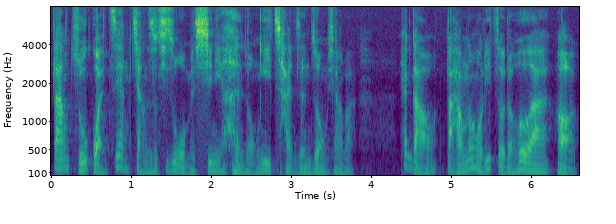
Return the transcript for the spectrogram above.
当主管这样讲的时候，其实我们心里很容易产生这种想法：，很搞，打行能火力走的货啊，哦，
